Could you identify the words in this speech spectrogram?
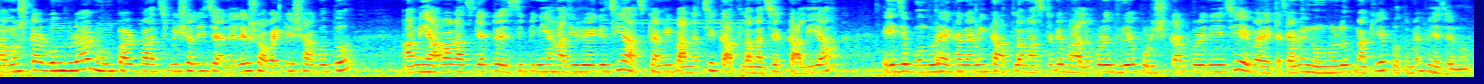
নমস্কার বন্ধুরা রুমপার পাঁচমিশালি চ্যানেলে সবাইকে স্বাগত। আমি আবার আজকে একটা রেসিপি নিয়ে হাজির হয়ে গেছি। আজকে আমি বানাচ্ছি কাতলা মাছের কালিয়া। এই যে বন্ধুরা, এখানে আমি কাতলা মাছটাকে ভালো করে ধুয়ে পরিষ্কার করে নিয়েছি। এবার এটাকে আমি নুন হলুদ মাখিয়ে প্রথমে ভেজে নেব।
